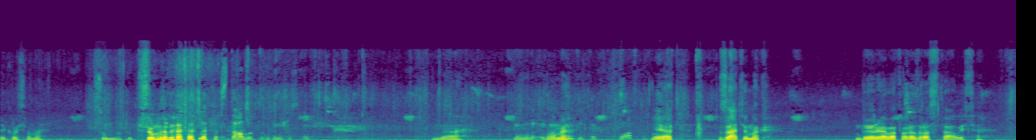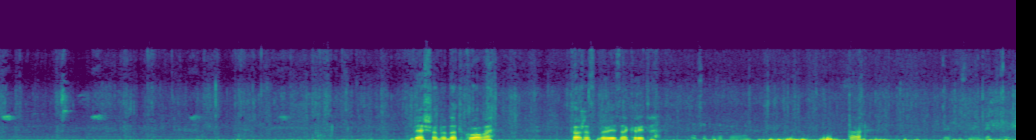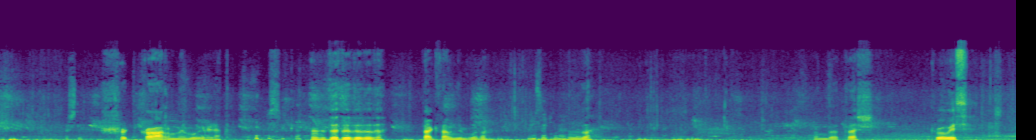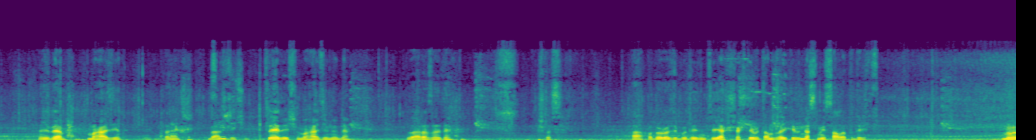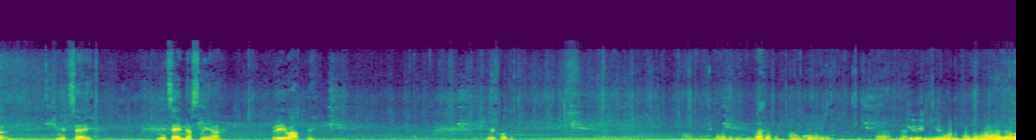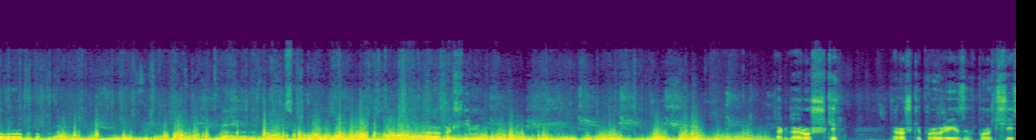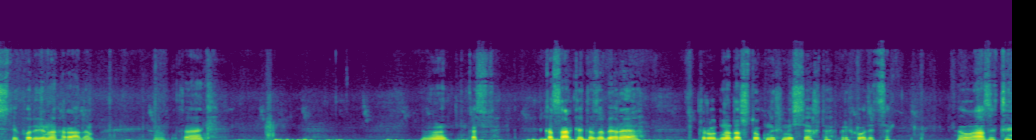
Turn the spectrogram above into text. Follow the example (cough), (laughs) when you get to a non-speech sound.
якось воно Сумно тут. сумно, да. Стало тут, тому що скажу. да. Ну, гарно тут так класно. Ні, от затінок, дерева порозросталися. Дещо додаткове. Теж дивись закрито. Та це Ти щось. Пішли. Шикарний вигляд. (laughs) Да-да-да-да. Так, там не буду. Ну. Да. Де теж колись йдемо в магазин. Далі. Слідуючи. Слідуючий магазин йдемо. Зараз зайдемо. Щось. А, по дорозі буде. Я ще хотів там зайти в м'ясний сало подивитися. Ну, не цей. Не цей м'ясний, а приватний. Виходимо. А? А, да? Зайдемо в Аврору, потім туди. Да, да, да. Зараз так сниму. Так, дорожки. Трошки прорізав, прочистив під виноградом. От Так. Ну, кос... Косарка это в труднодоступних місцях то приходиться лазити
